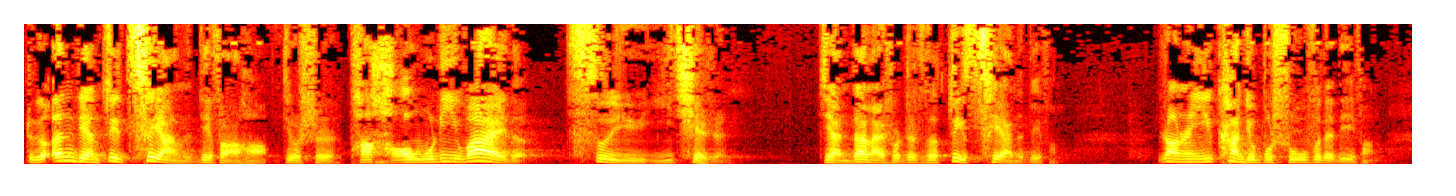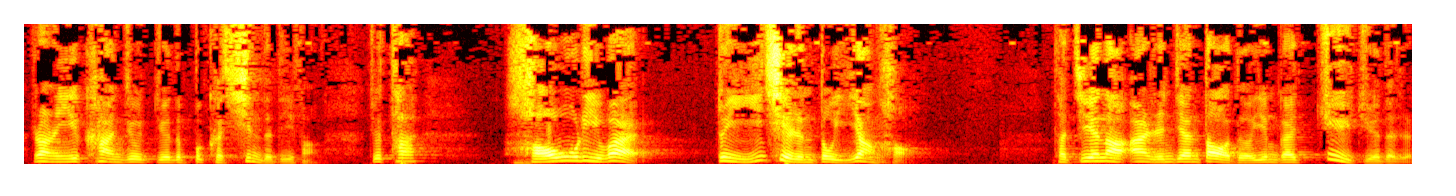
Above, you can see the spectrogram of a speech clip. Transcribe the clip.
这个恩典最刺眼的地方，哈，就是他毫无例外的赐予一切人。简单来说，这是他最刺眼的地方，让人一看就不舒服的地方，让人一看就觉得不可信的地方。就他毫无例外对一切人都一样好，他接纳按人间道德应该拒绝的人。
